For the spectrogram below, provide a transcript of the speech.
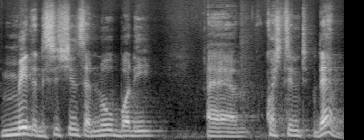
made the decisions and nobody um, questioned them.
